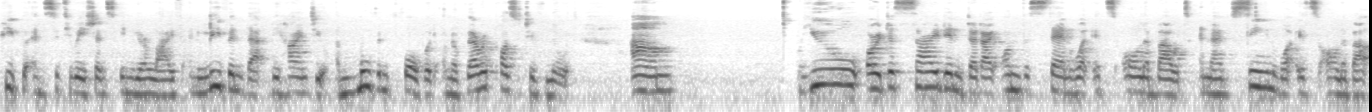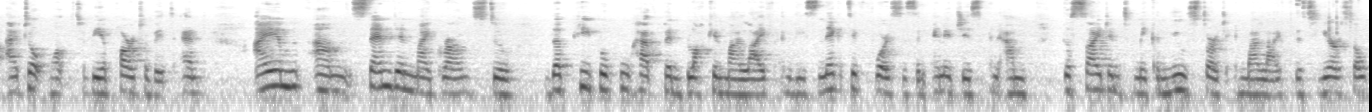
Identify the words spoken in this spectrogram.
people and situations in your life and leaving that behind you and moving forward on a very positive note. Um, you are deciding that I understand what it's all about and I've seen what it's all about. I don't want to be a part of it. And I am um, standing my grounds to the people who have been blocking my life and these negative forces and energies. And I'm deciding to make a new start in my life this year. So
